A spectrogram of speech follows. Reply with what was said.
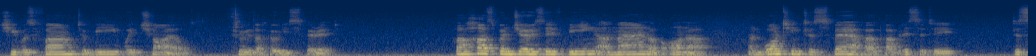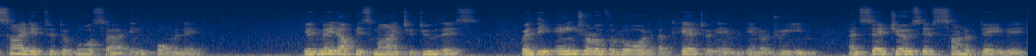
she was found to be with child through the Holy Spirit. Her husband Joseph, being a man of honor and wanting to spare her publicity, decided to divorce her informally. He had made up his mind to do this when the angel of the Lord appeared to him in a dream and said, Joseph, son of David,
